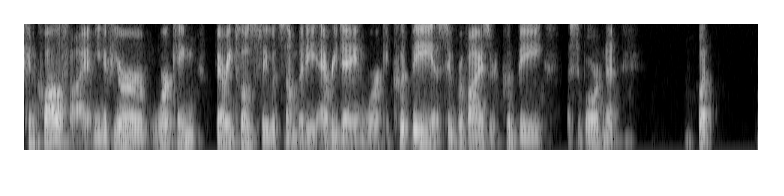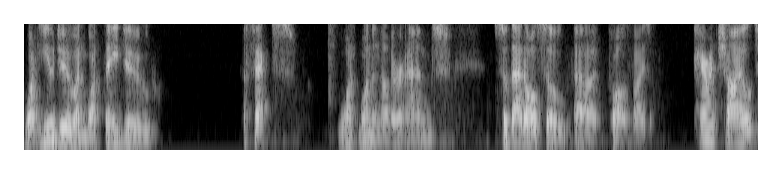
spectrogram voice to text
can qualify. I mean, if you're working very closely with somebody every day in work, it could be a supervisor, it could be a subordinate, but what you do and what they do affects one, one another. And so that also uh, qualifies. Parent-child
